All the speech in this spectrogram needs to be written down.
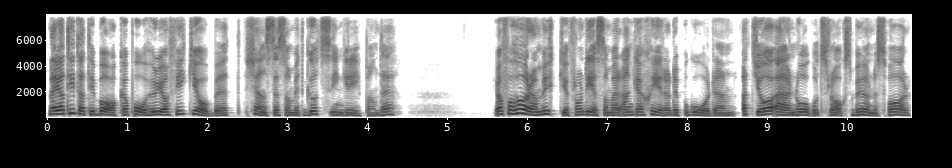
När jag tittar tillbaka på hur jag fick jobbet känns det som ett gudsingripande. Jag får höra mycket från de som är engagerade på gården att jag är något slags bönesvar.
